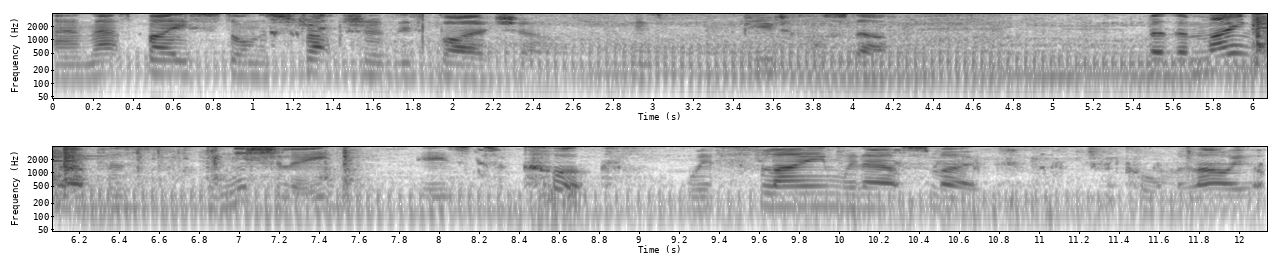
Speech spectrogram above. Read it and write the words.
and that's based on the structure of this biochar. It's beautiful stuff. But the main purpose initially is to cook with flame without smoke, which we call Malawi or.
